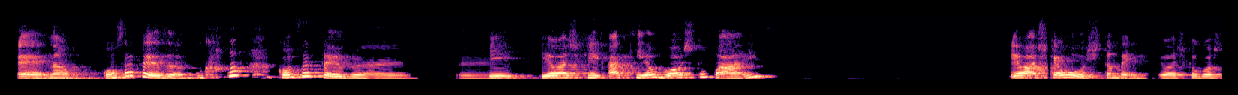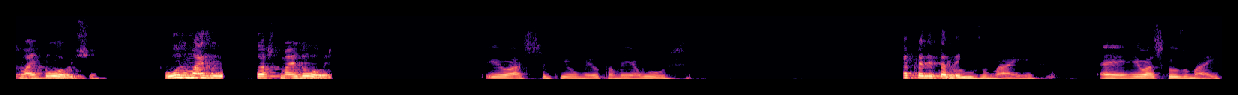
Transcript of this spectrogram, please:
É, não, com certeza. com certeza. É, é. E eu acho que aqui eu gosto mais. Eu acho que é o Oxi também. Eu acho que eu gosto mais do Oxi. Uso mais o gosto mais do Oxi. Eu acho que o meu também é o Oxi. Representa Eu bem. uso mais. É, eu acho que eu uso mais.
